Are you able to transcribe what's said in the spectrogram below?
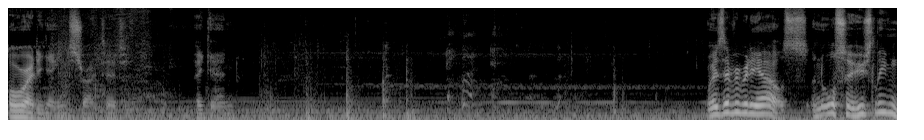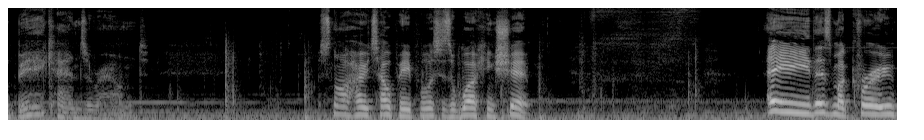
Already getting distracted. Again. Where's everybody else? And also, who's leaving beer cans around? It's not a hotel, people. This is a working ship. Hey, there's my crew.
